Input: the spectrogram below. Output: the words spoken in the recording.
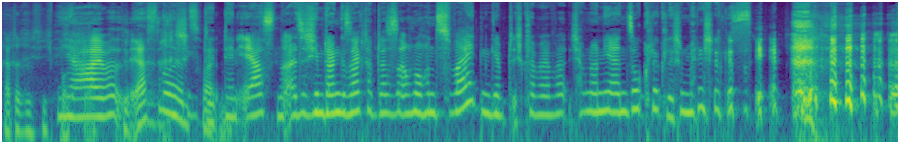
Hatte richtig Bock. Ja, er war, den ersten oder den zweiten? Den, den ersten. Als ich ihm dann gesagt habe, dass es auch noch einen zweiten gibt. Ich glaube, er ich habe noch nie einen so glücklichen Menschen gesehen.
